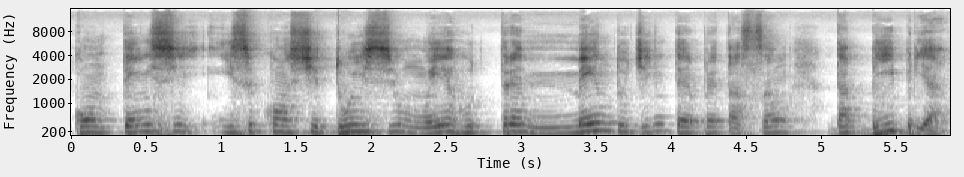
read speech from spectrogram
Contém-se, isso constitui-se um erro tremendo de interpretação da Bíblia.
